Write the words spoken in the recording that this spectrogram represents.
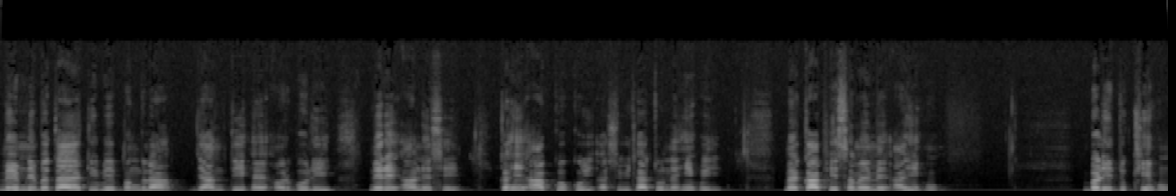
मेम ने बताया कि वे बंगला जानती हैं और बोली, मेरे आने से कहीं आपको कोई असुविधा तो नहीं हुई? मैं काफ़ी समय में आई हूँ। बड़ी दुखी हूँ।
